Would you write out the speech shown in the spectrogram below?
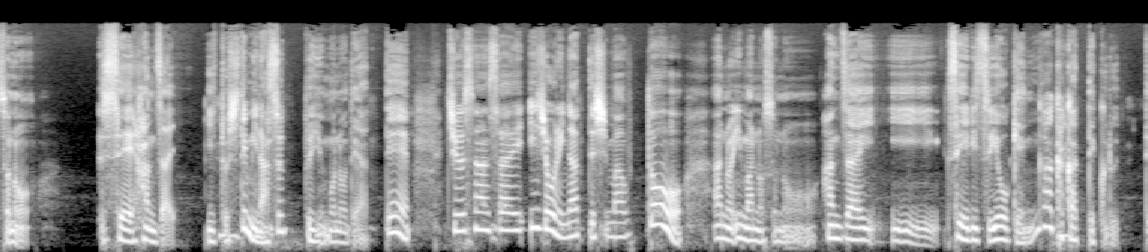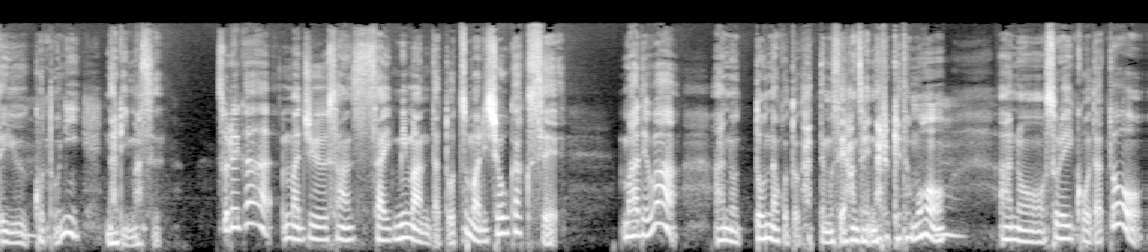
その、性犯罪としてみなすというものであって、13歳以上になってしまうと、あの、今のその犯罪成立要件がかかってくるっていうことになります。それが、まあ、13歳未満だと、つまり小学生までは、あの、どんなことがあっても性犯罪になるけども、うん。あの、それ以降だと、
